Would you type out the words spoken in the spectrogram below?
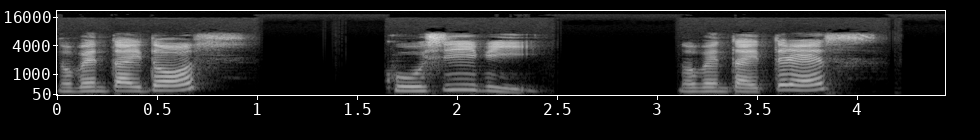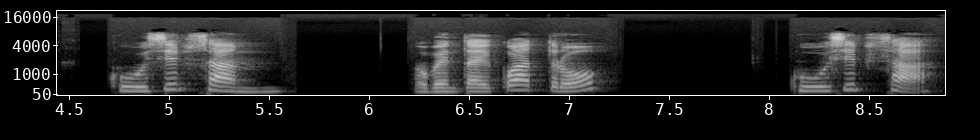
92 92 93 93 94 94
